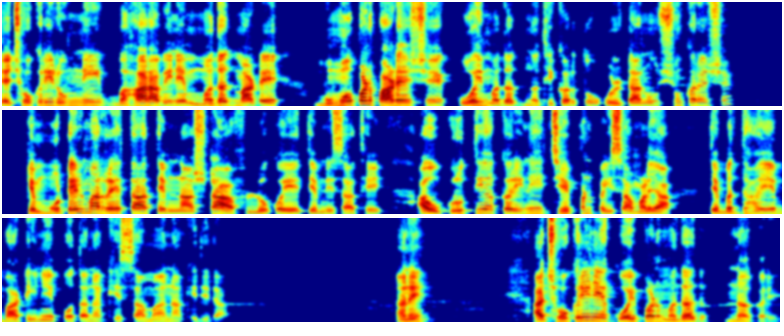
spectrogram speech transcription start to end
તે છોકરી રૂમની બહાર આવીને મદદ માટે બૂમો પણ પાડે છે, કોઈ મદદ નથી કરતું, ઉલટાનું શું કરે છે? કે મોટેલમાં રહેતા તેમના સ્ટાફ લોકોએ તેમની સાથે આવું કૃત્ય કરીને જે પણ પૈસા મળ્યા તે બધાએ બાટીને પોતાના ખિસ્સામાં નાખી દીધા. અને આ છોકરીને કોઈ પણ મદદ ન કરી.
